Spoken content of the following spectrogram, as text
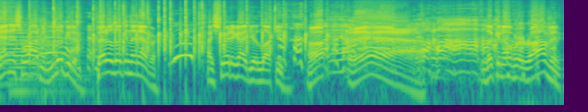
Dennis Rodman. Look at him. Better looking than ever. I swear to God, you're lucky. Oh, yeah. Looking over at Robin.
